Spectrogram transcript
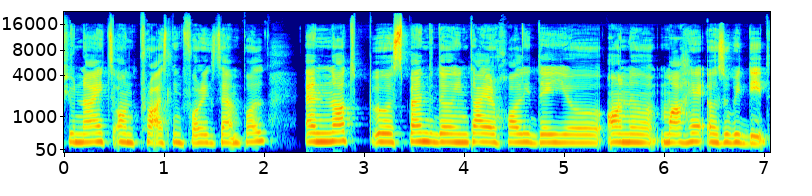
few nights on Praslin, for example, and not uh, spend the entire holiday uh, on uh, Mahe as we did.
